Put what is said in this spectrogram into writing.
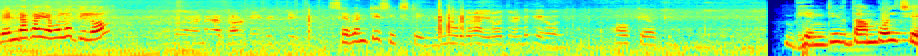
బెండకాయ ఎవరో కిలో? Seventy sixty. Seventy sixty okay okay. ভেন্ডির দাম বলছে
